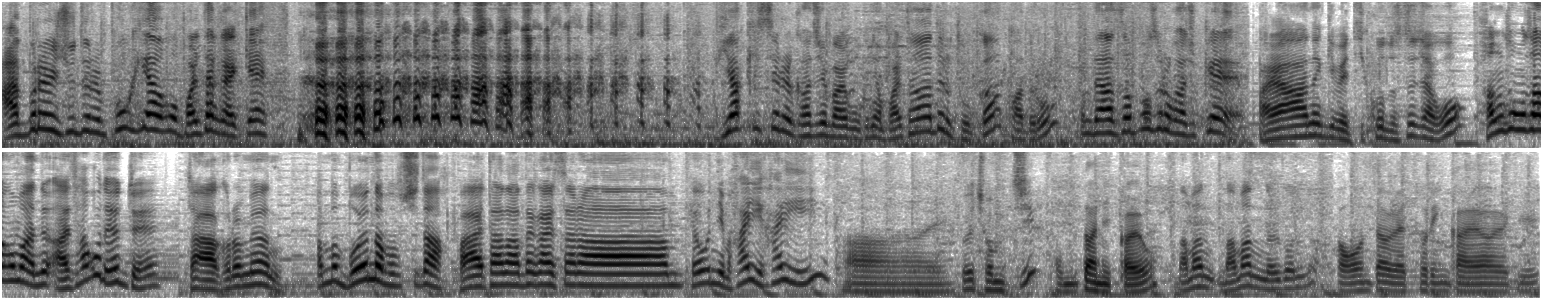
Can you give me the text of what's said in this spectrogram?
아브렐 슈드를 포기하고 발탄 갈게 비아키스를 가지 말고 그냥 발탄하드로 돌까? 바드로? 그럼 내가 서폿으로 가줄게 가야 하는 김에 디코도 쓰자고? 방송 사고만 안 내, 아니 사고 내도 돼자 그러면 한번 모였나 봅시다 발탄하드 갈 사람 태호님 하이 하이 아, 왜 젊지? 없다니까요? 나만 나만 늙었나? 저 혼자 외톨인가요 여기?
